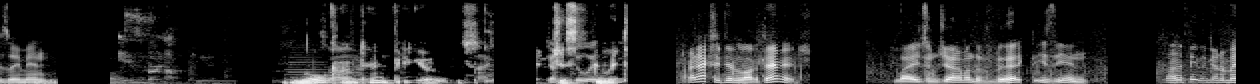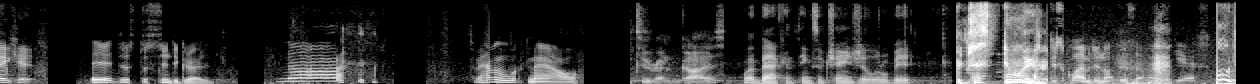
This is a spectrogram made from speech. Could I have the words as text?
to zoom in? More content videos. Just do it. It actually did a lot of damage. Ladies and gentlemen, the verdict is in. I don't think they're gonna make it. It just disintegrated. No! so we're having a look now. Two random guys. We're back and things have changed a little bit. Just do it. Disclaimer, do not do that. Yes. Look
